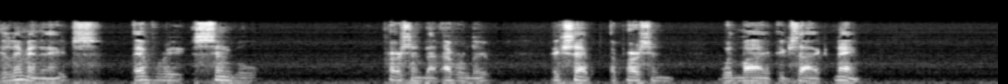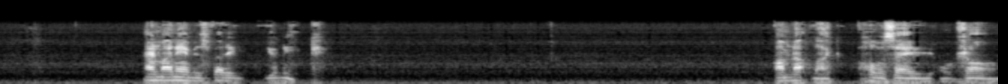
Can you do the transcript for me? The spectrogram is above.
eliminates every single person that ever lived except a person with my exact name. And my name is very unique. I'm not like Jose or Jean.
